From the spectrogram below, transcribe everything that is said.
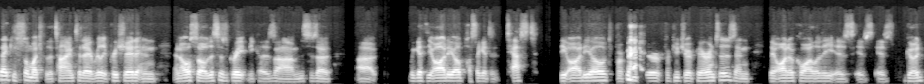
thank you so much for the time today. I really appreciate it, and and also this is great because um, this is a uh, we get the audio plus I get to test the audio for future for future appearances, and the audio quality is is is good.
